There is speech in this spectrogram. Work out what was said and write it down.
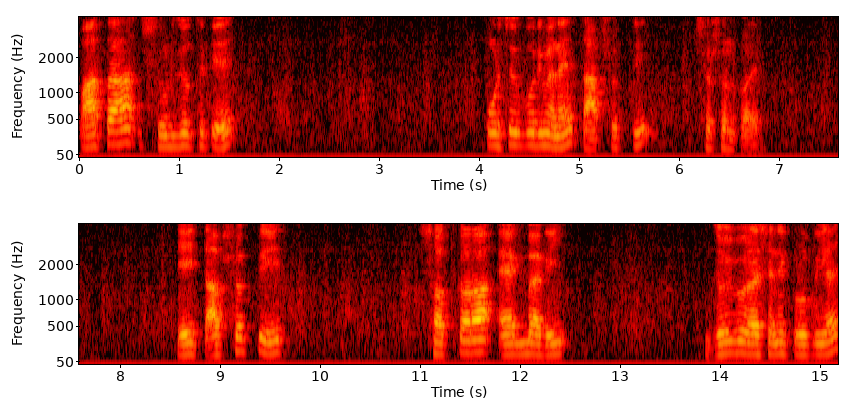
পাতা সূর্য থেকে প্রচুর পরিমাণে তাপ শক্তি শোষণ করে। এই তাপ শক্তির শতকরা এক ভাগই জৈব রাসায়নিক প্রক্রিয়ায়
